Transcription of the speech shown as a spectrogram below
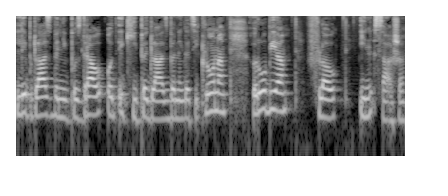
Lep glasbeni pozdrav od ekipe glasbenega ciklona Robija, Flow in Saša.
